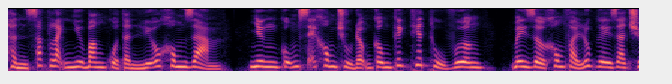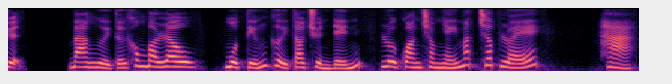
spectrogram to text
Thần sắc lạnh như băng của tần liễu không giảm, nhưng cũng sẽ không chủ động công kích thiết thủ vương. Bây giờ không phải lúc gây ra chuyện. Ba người tới không bao lâu, một tiếng cười to chuyển đến, lôi quang trong nháy mắt chớp lóe. Hả?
